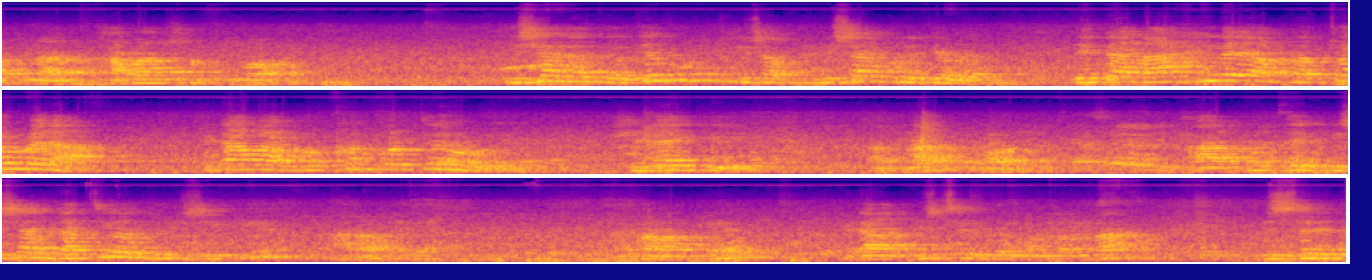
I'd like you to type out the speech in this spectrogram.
আপনার খাবার সম্ভব নিশা জাতীয় যে কোনো জিনিস আপনি নিশা করে খেবেন যেটা না খেলে আপনার চলবে না। এটা আমার রক্ষণ করতে হবে। সেটাই কি? আপনার আর প্রত্যেক নিশা জাতীয় জিনিসই কি? হারাম। এখন আপনি বিস্তারিত না। বিস্তারিত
